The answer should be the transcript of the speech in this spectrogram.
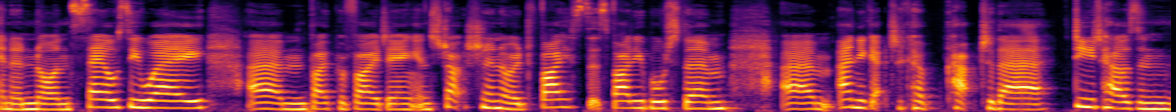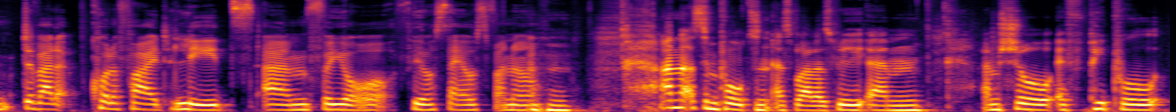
in a non salesy way um, by providing instruction or advice that's valuable to them, um, and you get to ca- capture their details and develop qualified leads um, for your for your sales funnel. and that's important as well as we um i'm sure if people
